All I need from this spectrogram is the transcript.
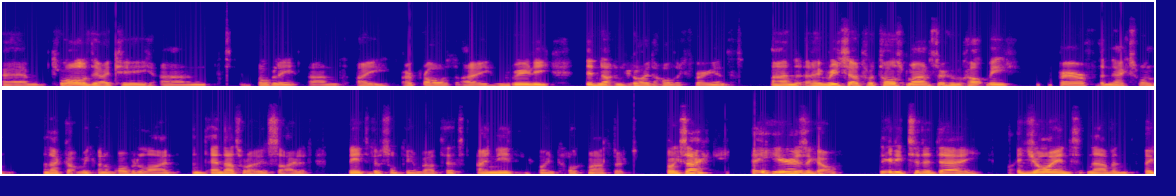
um, to all of the IT and globally, and I I froze. I really did not enjoy the whole experience. And I reached out to a Toastmaster who helped me prepare for the next one, and that got me kind of over the line. And then that's what I decided: I need to do something about this. I need to join Toastmasters. So exactly eight years ago, nearly to the day, I joined Navan. I,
